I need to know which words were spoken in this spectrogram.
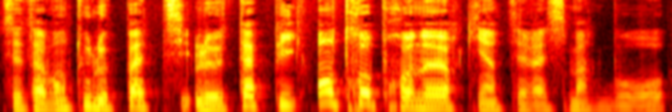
c'est avant tout le, tapis entrepreneur qui intéresse Marc Bourreau.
